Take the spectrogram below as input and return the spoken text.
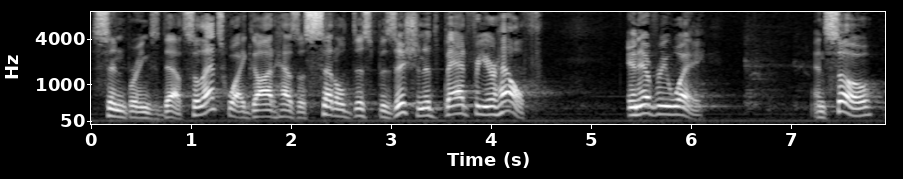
Sin brings death. So that's why God has a settled disposition. It's bad for your health in every way. And so,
